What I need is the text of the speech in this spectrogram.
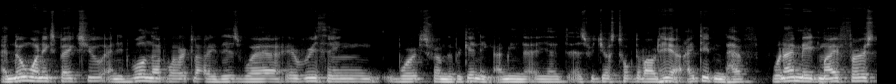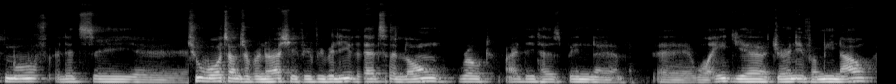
And no one expects you and it will not work like this where everything works from the beginning. I mean uh, as we just talked about here i didn't have when i made my first move let's say uh, towards entrepreneurship if we believe that's a long road right it has been uh, uh, well, eight year journey for me now.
